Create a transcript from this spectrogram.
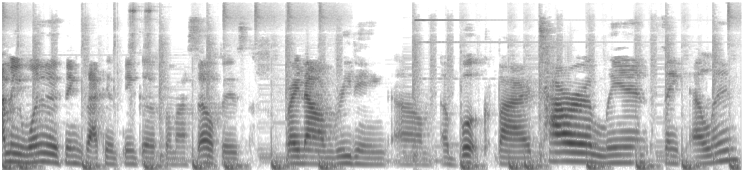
I mean, one of the things I can think of for myself is right now I'm reading um, a book by Tara Lynn St. Ellen.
